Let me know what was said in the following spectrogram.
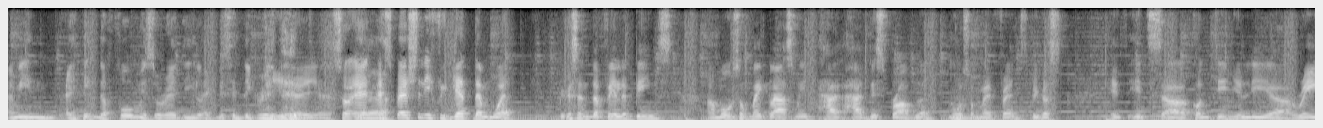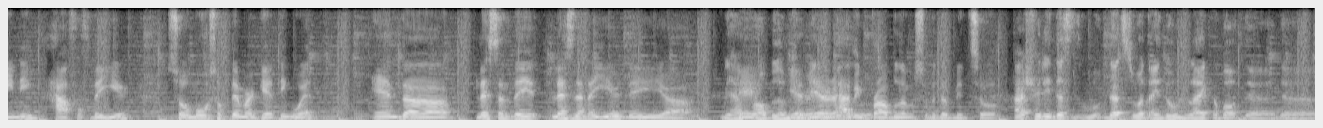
I mean, I think the foam is already like disintegrated. Yeah, yeah. So Yeah. especially if you get them wet, because in the Philippines, uh, most of my classmates ha- had this problem. Most Mm. of my friends because it, it's uh, continually uh, raining half of the year, so most of them are getting wet. And uh, less than they less than a year, they uh, They have problems Yeah, they are having also. problems with the midsole. Actually, that's that's what I don't like about the the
